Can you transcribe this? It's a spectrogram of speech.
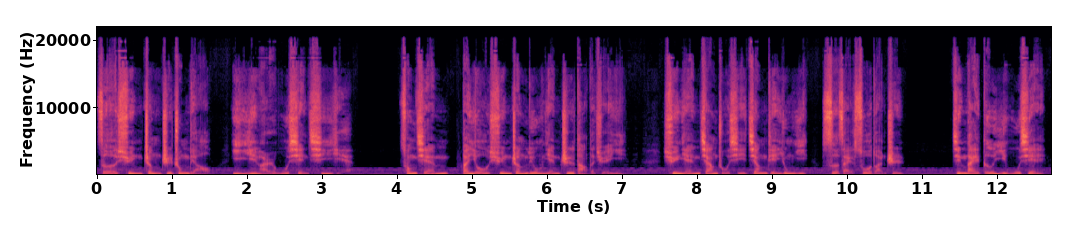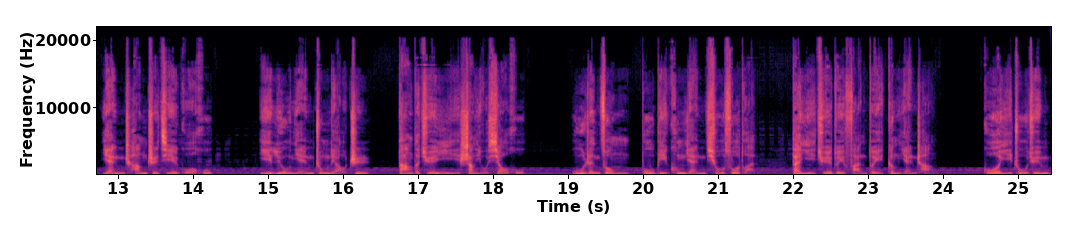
则训政之终了，亦因而无限期也。从前本有训政六年之党的决议，去年蒋主席将电用意，似在缩短之，今乃得意无限延长之结果乎？以六年终了之，党的决议尚有效乎？无人纵不必空言求缩短，但亦绝对反对更延长。国以诸君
